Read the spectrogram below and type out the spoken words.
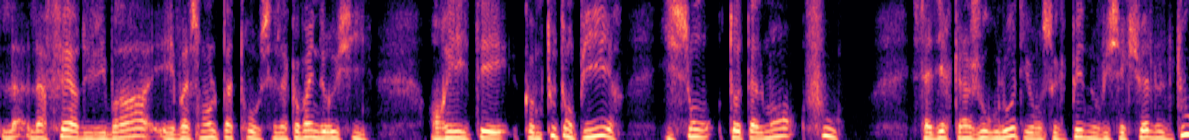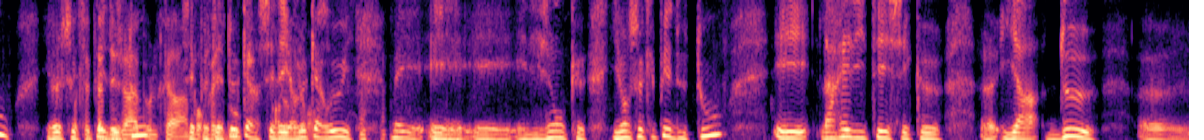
L'affaire du Libra est vraisemblablement pas trop. C'est la campagne de Russie. En réalité, comme tout empire, ils sont totalement fous. C'est-à-dire qu'un jour ou l'autre, ils vont s'occuper de nos vies sexuelles, de tout. Ils veulent s'occuper de déjà tout. Un peu le cas. Hein, c'est peut-être le cas. C'est d'ailleurs le cas, oui, oui. Mais et, et, et disons que ils vont s'occuper de tout. Et la réalité, c'est que euh, il y a deux euh,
